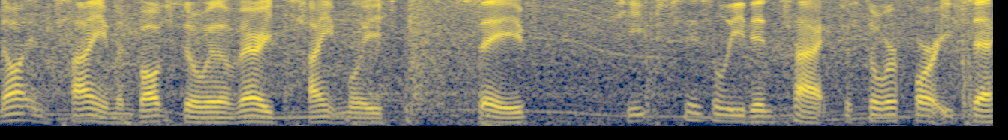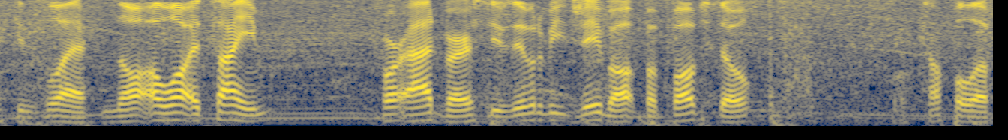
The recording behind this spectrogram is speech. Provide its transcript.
Not in time, and Bobsto with a very timely save keeps his lead intact. Just over 40 seconds left. Not a lot of time for Adverse. He was able to beat J-Bot, but Bobsto, a couple of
